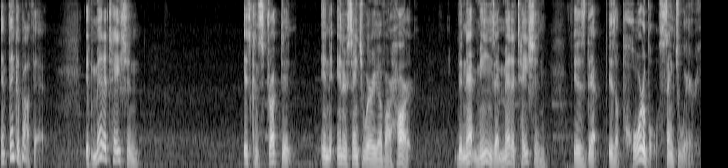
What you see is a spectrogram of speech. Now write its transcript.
And think about that if meditation is constructed in the inner sanctuary of our heart, then that means that meditation is that is a portable sanctuary.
